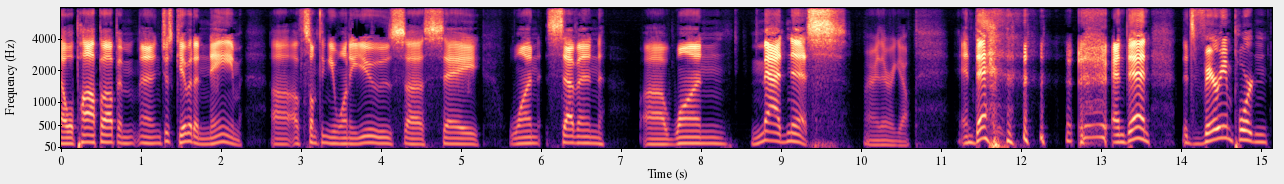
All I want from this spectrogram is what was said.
that will pop up and, and just give it a name uh, of something you want to use. Uh, say 171 uh, Madness. All right, there we go. And then. and then it's very important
